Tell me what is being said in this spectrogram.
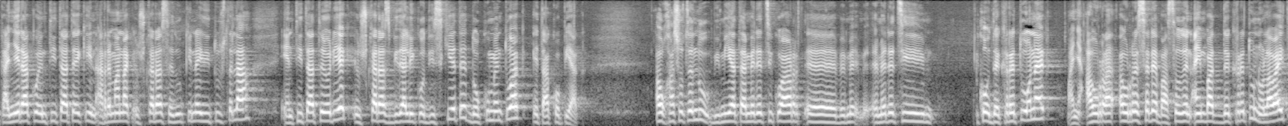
gainerako entitateekin harremanak Euskaraz eduki nahi dituztela, entitate horiek Euskaraz bidaliko dizkiete dokumentuak eta kopiak. Hau jasotzen du, 2008ko emeretzi ko dekretu honek, baina aurra, aurrez ere bazauden hainbat dekretu nolabait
